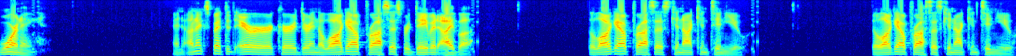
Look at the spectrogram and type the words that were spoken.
Warning. An unexpected error occurred during the logout process for David Aiba. The logout process cannot continue. The logout process cannot continue.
